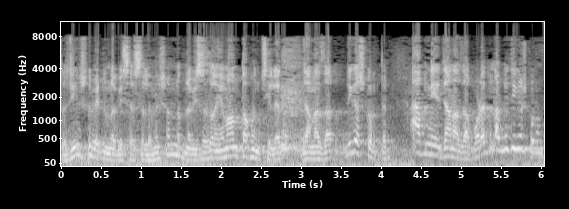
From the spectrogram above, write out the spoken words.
তো জিজ্ঞেস করবে, এটা নবী সাল্লামের সন্ন্যত। নবী ইমাম তখন ছিলেন, জানাজার জিজ্ঞেস করতেন। আপনি জানাজা পড়াবেন, আপনি জিজ্ঞেস করুন।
